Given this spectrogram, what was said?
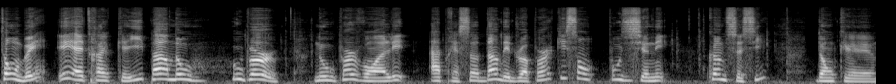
tomber et être accueillis par nos hoopers. Nos hoopers vont aller après ça dans des droppers qui sont positionnés comme ceci. Donc, euh,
